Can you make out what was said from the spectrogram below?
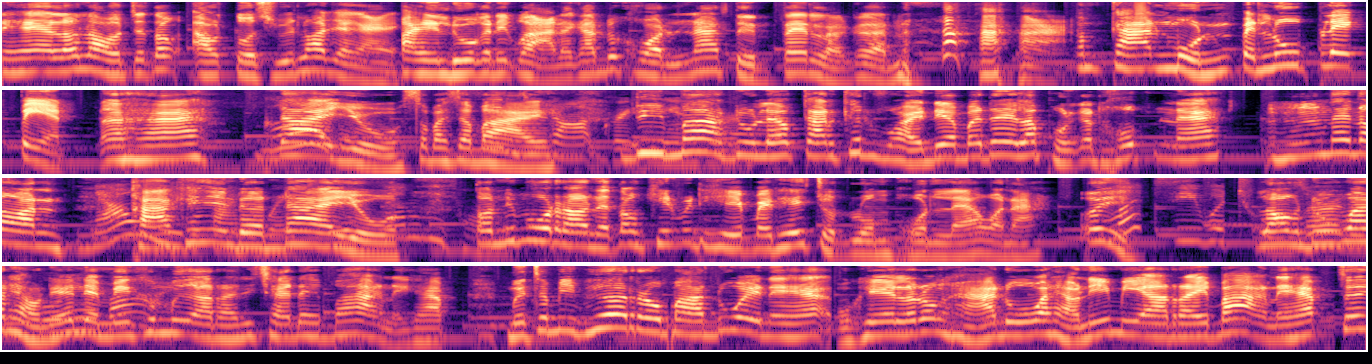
นะฮะแล้วเราจะต้องเอาตัวชีวิตรอดยังไง ไปดูกันดีกว่านะครับทุกคนน่าตื่นเต้นเหลือเกินทำการหมุนเป็นรูปเลขเป็ดนะฮะ ได้อยู่สบาย Things are not ๆ great ดีมาก here. ดูแล้วการเคลื่อนไหวเนี่ยไม่ได้รับผลกระทบนะอื้อหือแน่นอน Now we ขา need to แค่ยัง find a เดิน way ได้ to the อยู่ assembly ตอนนี้ point. พวกเราเนี่ยต้องคิดวิธีไปที่จุดรวมพลแล้วอะนะเอ้ย Let's see what ลอง tools ดู are ว่าแถว available เนี้ยเนี่ยมี nearby. เครื่องมืออะไรที่ใช้ได้บ้างนะครับ เหมือนจะมีเพื่อนเรามาด้วยนะฮะ โอเคเราต้องหาดูว่าแถวนี้มีอะไรบ้างนะครับ ซึ่ง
